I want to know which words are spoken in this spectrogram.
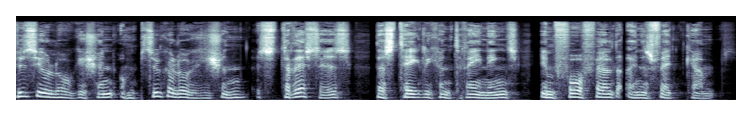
physiologischen und psychologischen Stresses des täglichen Trainings im Vorfeld eines Wettkampfs.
